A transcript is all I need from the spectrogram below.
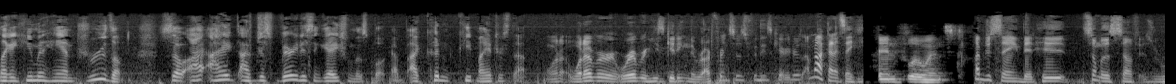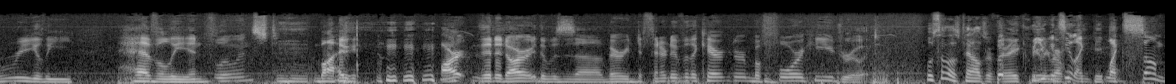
like a human hand drew them so i, I i'm just very disengaged from this book I, I couldn't keep my interest up whatever wherever he's getting the references for these characters. I'm not gonna say he, Influenced. I'm just saying that his some of the stuff is really heavily influenced Mm-hmm. by art that had already that was uh, very definitive of the character before he drew it. Well, some of those panels are But, very but clearly you can see like people. like some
